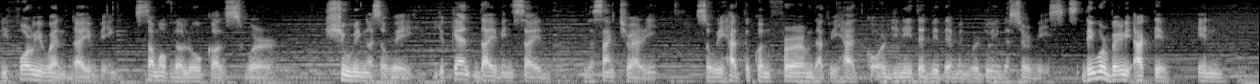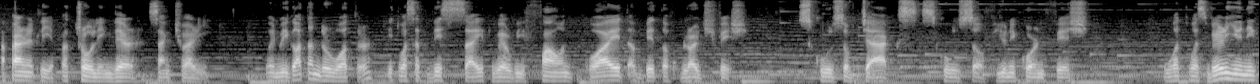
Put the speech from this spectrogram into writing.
before we went diving, some of the locals were shooing us away. You can't dive inside the sanctuary. So we had to confirm that we had coordinated with them and were doing the surveys. They were very active in apparently patrolling their sanctuary. When we got underwater, it was at this site where we found quite a bit of large fish. Schools of jacks, schools of unicorn fish. What was very unique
